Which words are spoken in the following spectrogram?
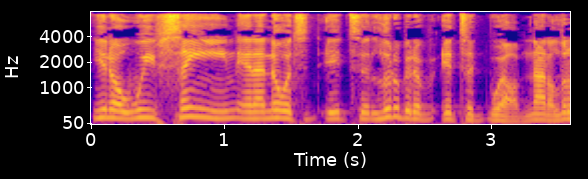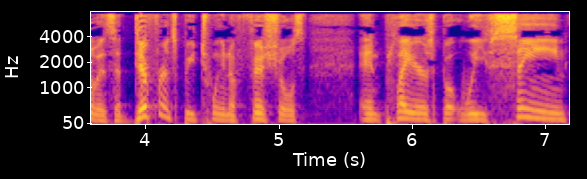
you know, we've seen, and I know it's it's a little bit of it's a well, not a little bit, it's a difference between officials and players, but we've seen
